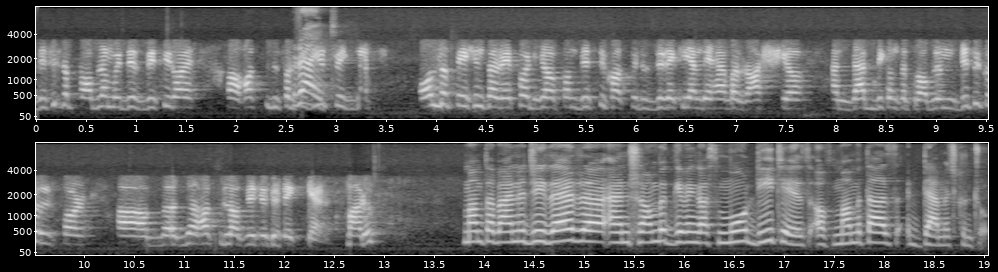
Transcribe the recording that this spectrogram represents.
this is a problem with this BC Roy uh, hospital for right. district. All the patients are referred here from district hospitals directly and they have a rush here and that becomes a problem, difficult for uh, the, the, hospital authority to take care. Maruf? Mamata Banerjee there uh, and Shambit giving us more details of Mamata's damage control.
